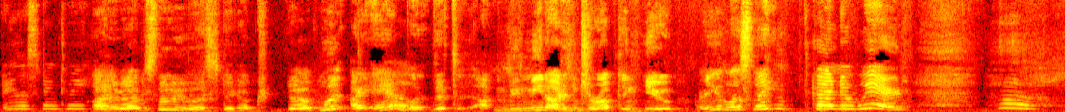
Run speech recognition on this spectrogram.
are you listening to me I'm absolutely listening. I'm, I'm li- I am. Oh. li- uh, me not interrupting you. Are you listening? kind of weird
